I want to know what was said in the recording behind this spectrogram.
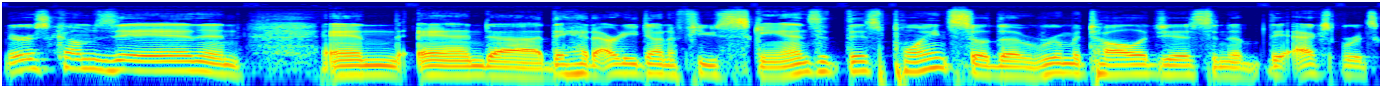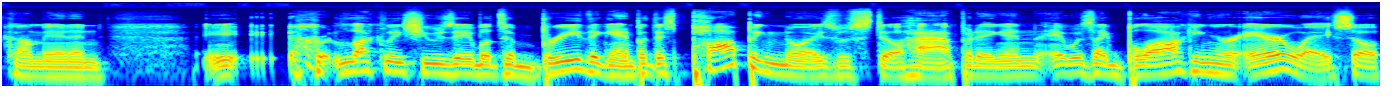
nurse comes in and and and uh, they had already done a few scans at this point. So the rheumatologist and the, the experts come in and. It, her, luckily, she was able to breathe again, but this popping noise was still happening, and it was like blocking her airway. So,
